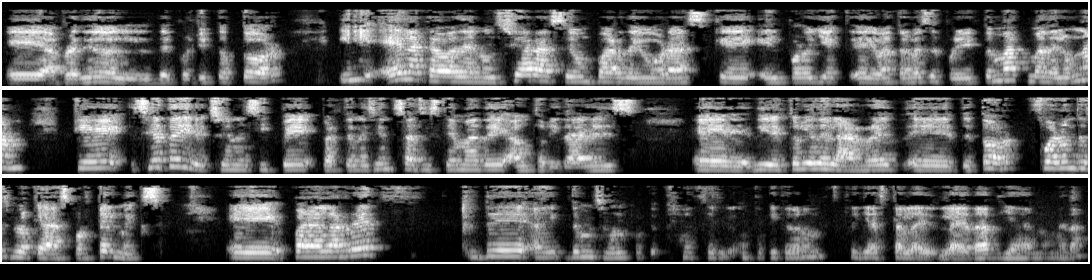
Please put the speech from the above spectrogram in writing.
eh, aprendiendo del, del proyecto Tor. Y él acaba de anunciar hace un par de horas que el proyecto, eh, a través del proyecto MACMA de la UNAM, que siete direcciones IP pertenecientes al sistema de autoridades eh, directorio de la red eh, de Tor fueron desbloqueadas por Telmex. Eh, para la red de, ay, dame un segundo porque déjame hacerle un poquito grande, ya está la, la edad, ya no me da.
